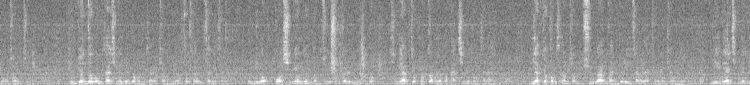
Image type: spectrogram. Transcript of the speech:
경우 정증입니다. 금전도 검사, 신경전도 검사는 경미와 성상이상에서는 의미가 없고 신경전 건축의 평가를 위해서도 신경학적 평가보다 더 가치 있는 검사는 아닙니다. 의학적 검사는 경추관 관절의 이상을 나타내는 경우에 이에 대한 진단적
